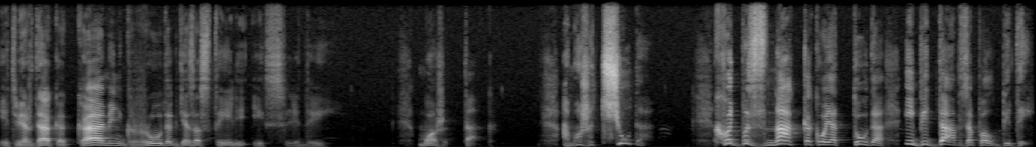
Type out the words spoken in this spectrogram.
И тверда, как камень, груда, где застыли их следы. Может так, а может чудо, хоть бы знак какой оттуда, и беда за полбеды.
